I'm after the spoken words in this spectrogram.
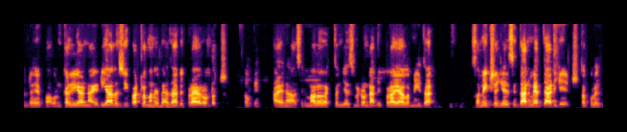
అంటే పవన్ కళ్యాణ్ ఐడియాలజీ పట్ల మనకు భేదాభిప్రాయాలు ఉండొచ్చు. ఓకే. ఆయన ఆ సినిమాలో వ్యక్తం చేసినటువంటి అభిప్రాయాల మీద సమీక్ష చేసి దాని మీద దాడి చేయొచ్చు. తప్పులేదు.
